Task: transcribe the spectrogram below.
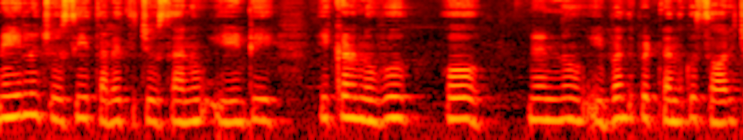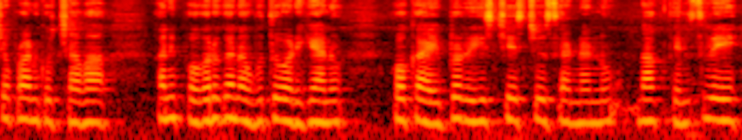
నీళ్ళను చూసి తలెత్తి చూశాను. ఏంటి? ఇక్కడ నువ్వు? ఓ నిన్ను ఇబ్బంది పెట్టినందుకు సారీ చెప్పడానికి వచ్చావా? అని పొగరుగా నవ్వుతూ అడిగాను. ఒక ఐబ్రో రేస్ చేసి చూశాడు నన్ను. నాకు తెలుసులే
